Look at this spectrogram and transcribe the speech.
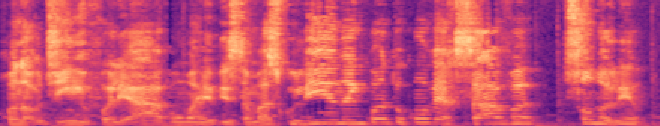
Ronaldinho folheava uma revista masculina enquanto conversava sonolento.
